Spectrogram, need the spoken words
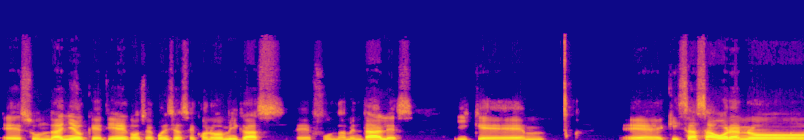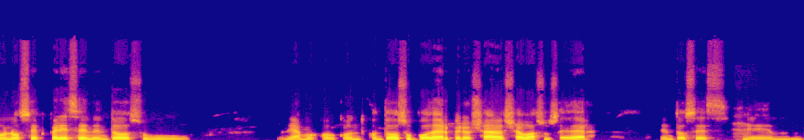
es un daño que tiene consecuencias económicas eh, fundamentales y que mm, quizás ahora no, se expresen en todo su, digamos, con, todo su poder, pero ya, ya va a suceder. Entonces, em,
